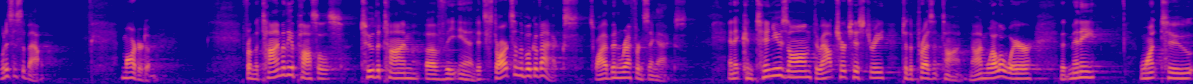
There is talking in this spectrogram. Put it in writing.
What is this about? Martyrdom. From the time of the apostles to the time of the end. It starts in the book of Acts. That's why I've been referencing Acts. And it continues on throughout church history to the present time. Now, I'm well aware that many want to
